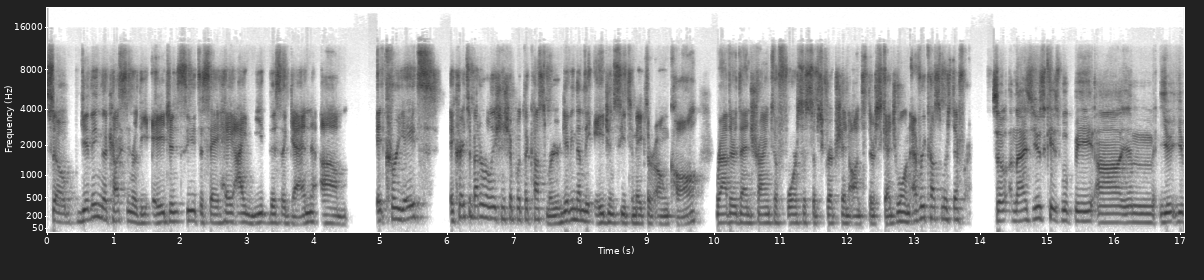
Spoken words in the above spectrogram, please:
So giving the customer the agency to say, hey, I need this again, um, it creates it creates a better relationship with the customer. You're giving them the agency to make their own call rather than trying to force a subscription onto their schedule. And every customer is different. So a nice use case would be um, you, you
